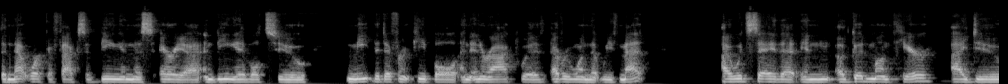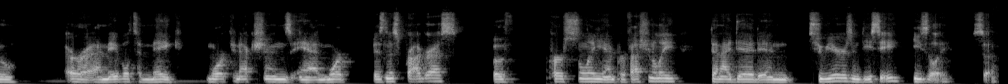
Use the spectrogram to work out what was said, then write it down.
the network effects of being in this area and being able to meet the different people and interact with everyone that we've met. I would say that in a good month here, I do, or I'm able to make more connections and more business progress, both personally and professionally, than I did in two years in DC easily. So,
